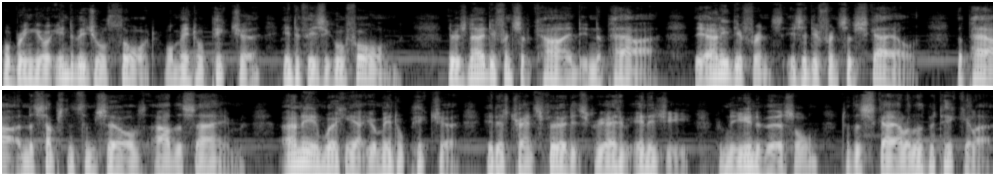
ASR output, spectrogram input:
will bring your individual thought or mental picture into physical form. There is no difference of kind in the power, the only difference is a difference of scale, the power and the substance themselves are the same; only in working out your mental picture it has transferred its creative energy from the universal to the scale of the particular,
